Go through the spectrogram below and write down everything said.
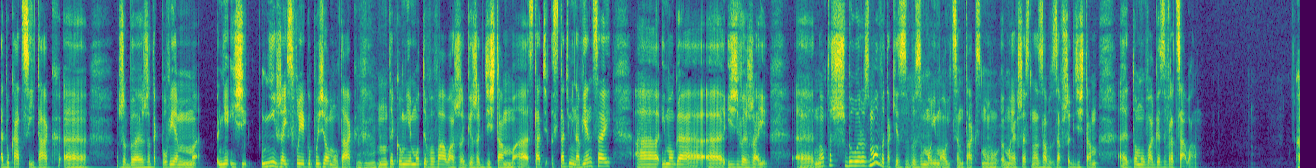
edukacji, tak, żeby, że tak powiem, nie iść niżej swojego poziomu, tak? Mhm. Mm, tylko mnie motywowała, że, że gdzieś tam e, stać, stać mi na więcej a, i mogę e, iść wyżej. E, no też były rozmowy takie z, z moim ojcem, tak? Z moją, moja chrzestna za, zawsze gdzieś tam tą uwagę zwracała. A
